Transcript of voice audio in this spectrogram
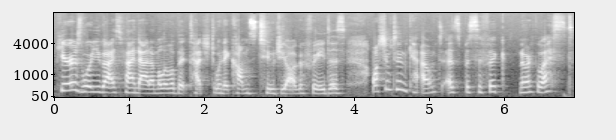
here's where you guys find out I'm a little bit touched when it comes to geography. Does Washington count as Pacific Northwest?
